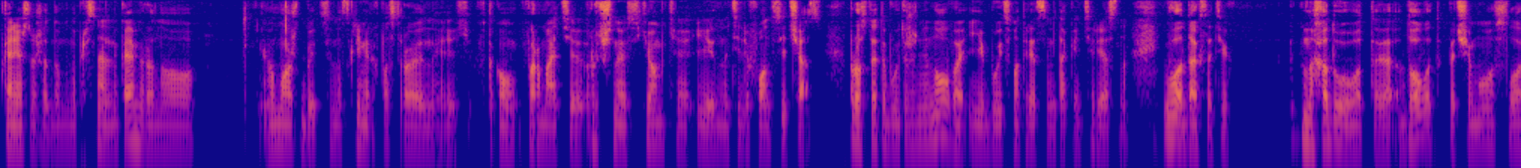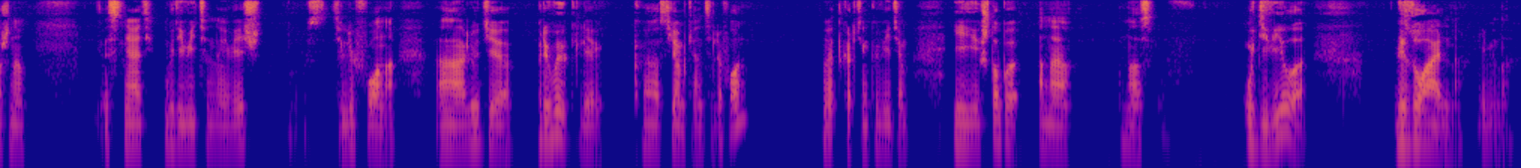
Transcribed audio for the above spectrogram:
конечно же, думаю, на профессиональную камеру, но может быть на скримерах построенный в таком формате ручной съемки и на телефон сейчас. Просто это будет уже не ново и будет смотреться не так интересно. И вот, да, кстати, на ходу вот э, довод, почему сложно снять удивительную вещь с телефона. А, люди привыкли к съемке на телефон, мы эту картинку видим, и чтобы она нас удивило визуально именно.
